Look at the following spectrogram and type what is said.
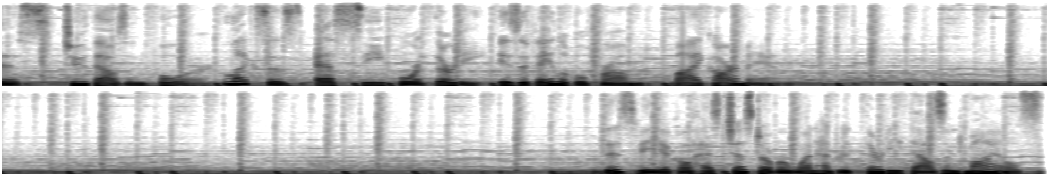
This 2004 Lexus SC430 is available from My Car Man. This vehicle has just over 130,000 miles.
